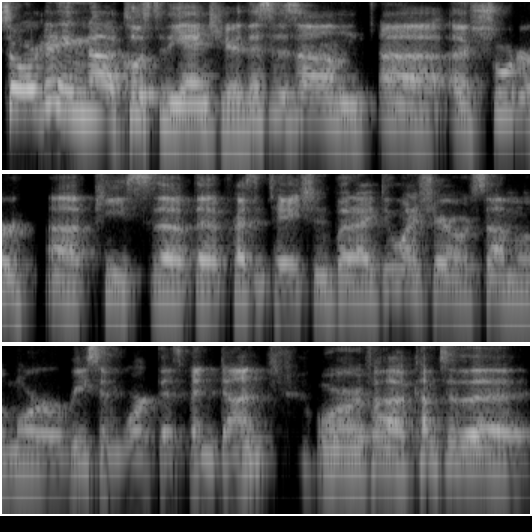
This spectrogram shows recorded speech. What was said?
So we're getting uh, close to the end here. This is um, uh, a shorter uh, piece of the presentation, but I do want to share some more recent work that's been done or have uh, come to the,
